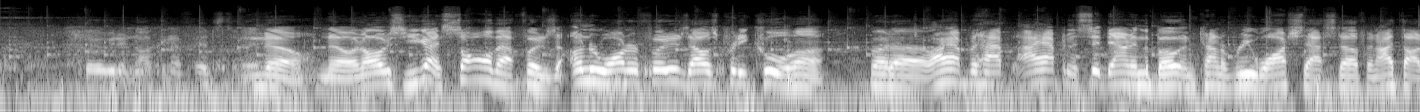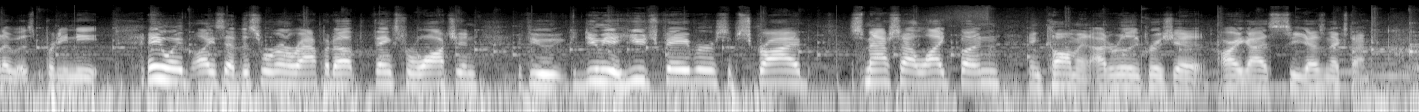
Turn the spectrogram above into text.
clearly we didn't knock enough heads today. No, no, and obviously you guys saw that footage, the underwater footage. That was pretty cool, huh? But uh, I happen hap- I to sit down in the boat and kind of rewatch that stuff, and I thought it was pretty neat. Anyway, like I said, this we're gonna wrap it up. Thanks for watching. If you could do me a huge favor, subscribe, smash that like button, and comment. I'd really appreciate it. All right, guys. See you guys next time.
